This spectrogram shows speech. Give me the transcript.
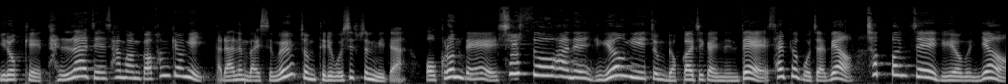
이렇게 달라진 상황과 환경에 있다라는 말씀을 좀 드리고 싶습니다. 어, 그런데 실수하는 유형이 좀 몇 가지가 있는데 살펴보자면 첫 번째 유형은요,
